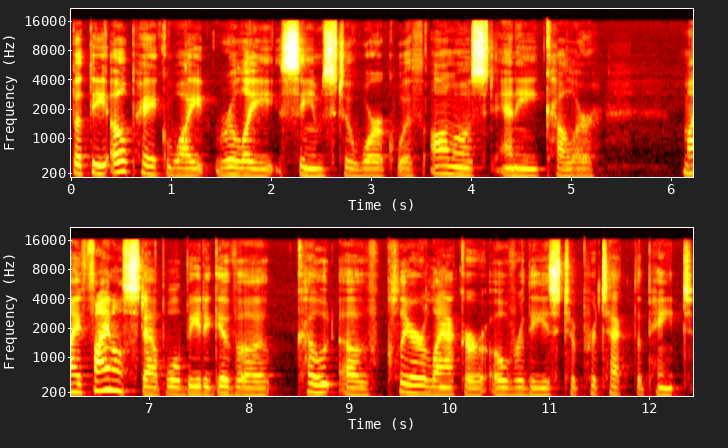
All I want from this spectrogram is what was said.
But the opaque white really seems to work with almost any color. My final step will be to give a coat of clear lacquer over these to protect the paint.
